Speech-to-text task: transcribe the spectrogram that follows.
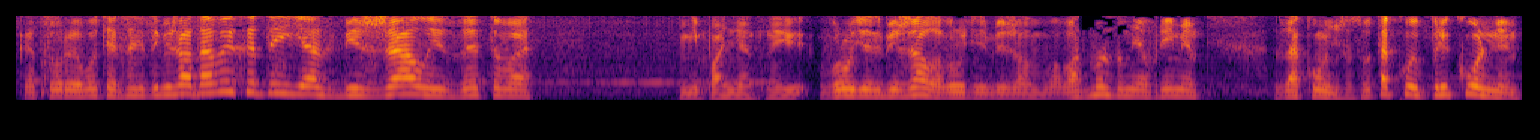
Которые... Вот я, кстати, добежал до выхода, и я сбежал из этого... Непонятно. Вроде сбежал, а вроде не сбежал. Возможно, у меня время закончилось. Вот такой прикольный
